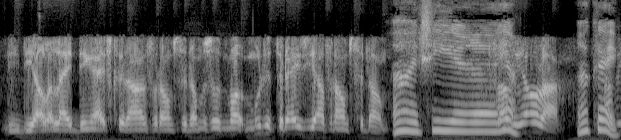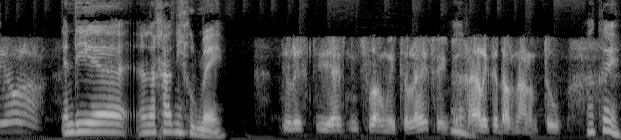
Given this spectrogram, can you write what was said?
die, die allerlei dingen heeft gedaan voor Amsterdam. Een soort mo- moeder Theresia van Amsterdam. Oh, ik zie hier... eh, ja. Fabiola. Oké. Fabiola. En, die, en daar gaat niet goed mee? Die, ligt, die heeft niet zo lang meer te leven. Ik ben oh. elke dag naar hem toe. Oké.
